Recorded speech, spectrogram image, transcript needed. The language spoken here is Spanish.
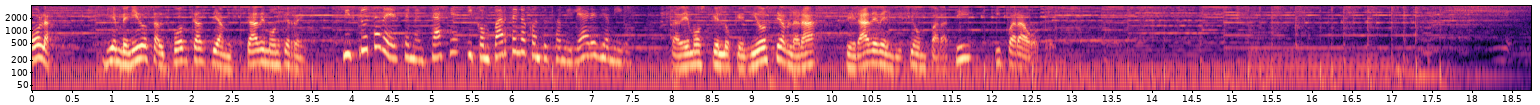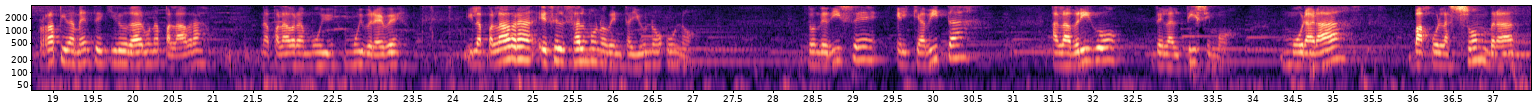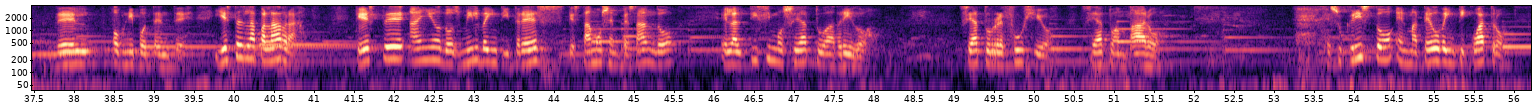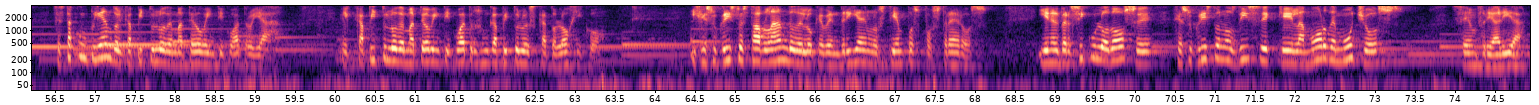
Hola, bienvenidos al podcast de Amistad de Monterrey. Disfruta de este mensaje y compártelo con tus familiares y amigos. Sabemos que lo que Dios te hablará será de bendición para ti y para otros. Rápidamente quiero dar una palabra, una palabra muy, muy breve. Y la palabra es el Salmo 91.1 donde dice, el que habita al abrigo del Altísimo morará bajo la sombra del Omnipotente. Y esta es la palabra, que este año 2023 que estamos empezando, el Altísimo sea tu abrigo, sea tu refugio, sea tu amparo. Jesucristo en Mateo 24 se está cumpliendo el capítulo de Mateo 24 ya. El capítulo de Mateo 24 es un capítulo escatológico. Y Jesucristo está hablando de lo que vendría en los tiempos postreros. Y en el versículo 12, Jesucristo nos dice que el amor de muchos se enfriaría.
